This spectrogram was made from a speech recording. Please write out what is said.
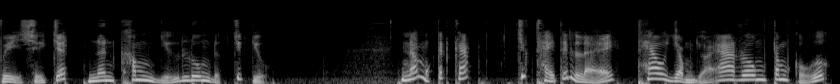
vì sự chết nên không giữ luôn được chức vụ. Nói một cách khác, chức thầy tế lễ theo dòng dõi Aaron trong cổ ước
